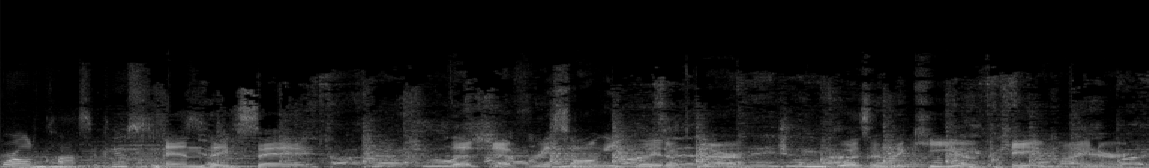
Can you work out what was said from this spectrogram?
world-class acoustics. And they say that every song he played up there was in the key of A minor.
